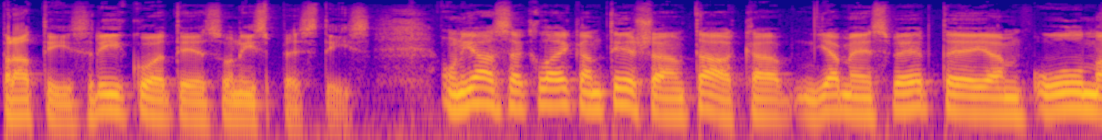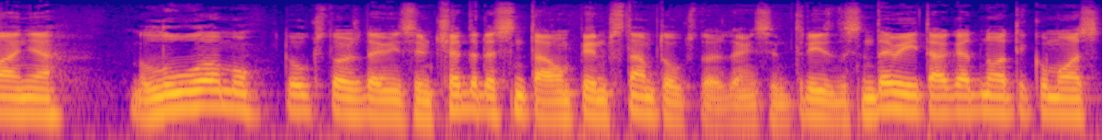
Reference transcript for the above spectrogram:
pratīs rīkoties un izpestīs. Un jāsaka, laikam tiešām tā, ka ja mēs vērtējam Ulmaņa lomu 1940. un pirms tam 1939. gada notikumos.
